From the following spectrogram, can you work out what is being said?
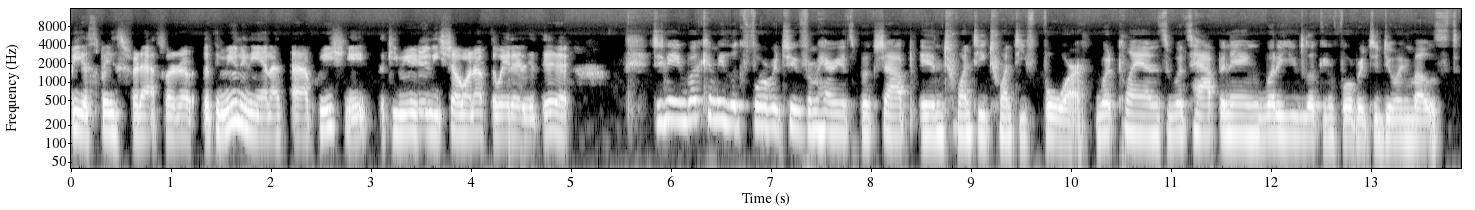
be a space for that for the, the community. And I, I, appreciate the community showing up the way that it did. Jeannine, what can we look forward to from Harriet's Bookshop in 2024? What plans? What's happening? What are you looking forward to doing most?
